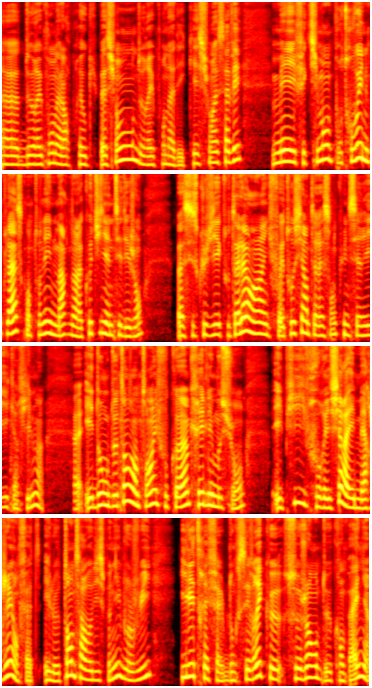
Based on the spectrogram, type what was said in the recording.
euh, de répondre à leurs préoccupations, de répondre à des questions SAV. Mais effectivement, pour trouver une place, quand on est une marque dans la quotidienneté des gens, bah, c'est ce que je disais tout à l'heure, hein, il faut être aussi intéressant qu'une série et qu'un film. Euh, et donc, de temps en temps, il faut quand même créer de l'émotion. Et puis, il faut réussir à émerger, en fait. Et le temps de cerveau disponible aujourd'hui, il est très faible. Donc, c'est vrai que ce genre de campagne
